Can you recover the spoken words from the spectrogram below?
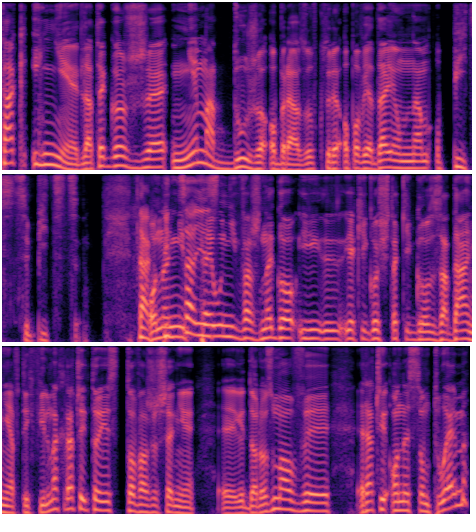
Tak i nie, dlatego że nie ma dużo obrazów, które opowiadają nam o pizzy, pizzy. Tak, Ona nie pizza jest... pełni ważnego i y, jakiegoś takiego zadania w tych filmach, raczej to jest towarzyszenie y, do rozmowy, raczej one są tłem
